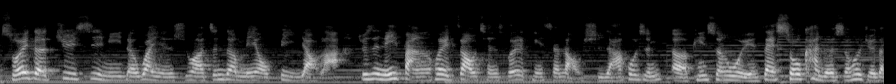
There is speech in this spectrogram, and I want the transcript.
所谓的巨细靡的万言书啊，真的没有必要啦。就是你反而会造成所有评审老师啊，或是呃评审委员在收看的时候会觉得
